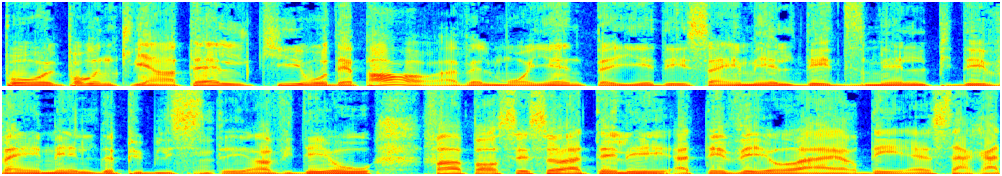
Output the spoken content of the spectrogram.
pour, pour une clientèle qui, au départ, avait le moyen de payer des 5 000, des 10 000 puis des 20 000 de publicité en vidéo, faire passer ça à télé, à TVA, à RDS, à, Ra-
